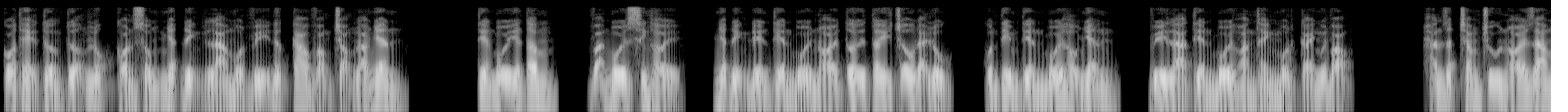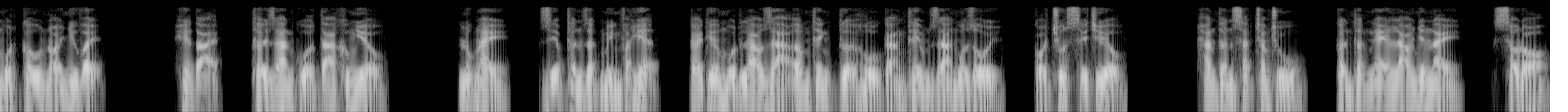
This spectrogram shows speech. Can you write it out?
có thể tưởng tượng lúc còn sống nhất định là một vị đức cao vọng trọng lão nhân. Tiền bối yên tâm, vạn bối sinh thời, nhất định đến tiền bối nói tới tây châu đại lục, còn tìm tiền bối hậu nhân, vì là tiền bối hoàn thành một cái nguyện vọng hắn rất chăm chú nói ra một câu nói như vậy. Hiện tại, thời gian của ta không nhiều. Lúc này, diệp thần giật mình phát hiện, cái kia một lao giả âm thanh tựa hồ càng thêm già mua rồi, có chút xế chiều. Hắn thần sắc chăm chú, cẩn thận nghe lão nhân này, sau đó,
